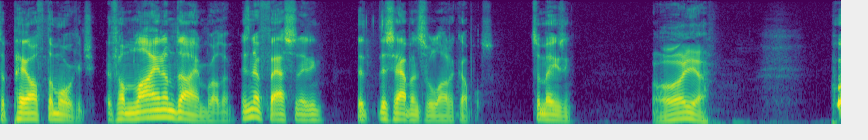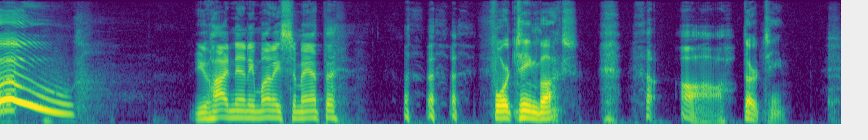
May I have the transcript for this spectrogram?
to pay off the mortgage. If I'm lying, I'm dying, brother. Isn't it fascinating that this happens to a lot of couples? It's amazing. Oh yeah. Woo! You hiding any money, Samantha? 14 bucks. Aw. 13.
